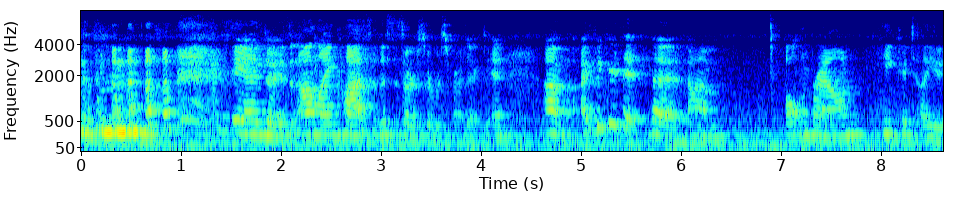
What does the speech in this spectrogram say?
and uh, it's an online class, so this is our service project. And um, I figured that, that um, Alton Brown, he could tell you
